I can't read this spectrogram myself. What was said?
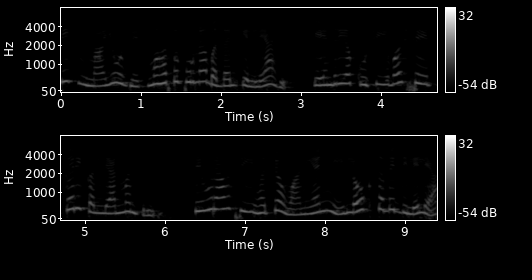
पीक विमा योजनेत महत्त्वपूर्ण बदल केले आहे केंद्रीय कृषी व शेतकरी कल्याण मंत्री शिवराव सिंह चव्हाण यांनी लोकसभेत दिलेल्या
